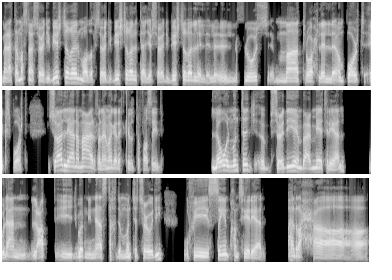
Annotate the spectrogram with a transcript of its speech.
معناته المصنع السعودي بيشتغل موظف سعودي بيشتغل التاجر السعودي بيشتغل الفلوس ما تروح لل import export السؤال اللي أنا ما أعرفه لأن ما قريت كل التفاصيل. لو المنتج بالسعوديه ينباع ب 100 ريال والآن العقد يجبرني إني أستخدم منتج سعودي وفي الصين ب 50 ريال هل راح آه،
